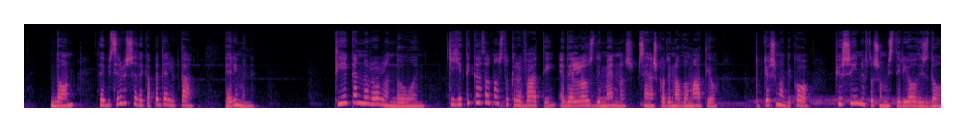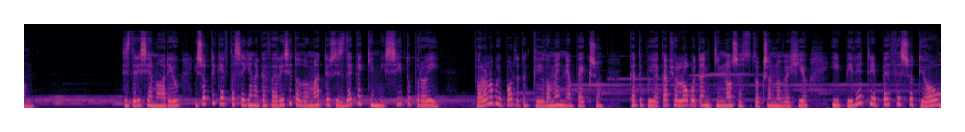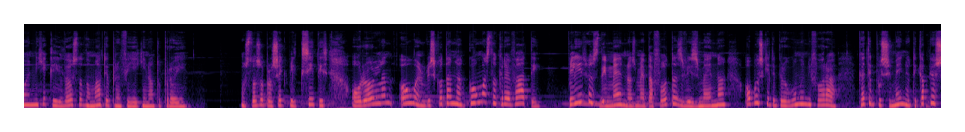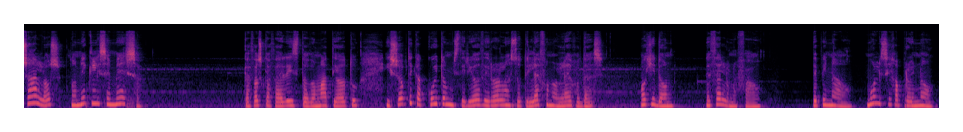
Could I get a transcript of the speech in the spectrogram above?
«Ντον, θα επιστρέψω σε 15 λεπτά. Περίμενε». Τι έκανε ο Ρόλαντ Όουεν και γιατί κάθονταν στο κρεβάτι εντελώς ντυμένος σε ένα σκοτεινό δωμάτιο; Το πιο σημαντικό, ποιος είναι αυτός ο μυστηριώδης Ντον. Στις 3 Ιανουαρίου η Σόπτικ έφτασε για να καθαρίσει το δωμάτιο στις 10 και μισή το πρωί. Παρόλο που η πόρτα ήταν κλειδωμένη απ' έξω, κάτι που για κάποιο λόγο ήταν κοινό σε αυτό το ξενοδοχείο, η υπηρέτρια υπέθεσε ότι ο Όουεν είχε κλειδώσει το δωμάτιο πριν φύγει εκείνο το πρωί. Ωστόσο προς έκπληξή της, ο Ρόλαντ Όουεν βρισκόταν ακόμα στο κρεβάτι πλήρως ντυμένος με τα φώτα σβησμένα όπως και την προηγούμενη φορά, κάτι που σημαίνει ότι κάποιος άλλος τον έκλεισε μέσα. Καθώς καθαρίζει το δωμάτιό του, η Σόπτικ ακούει τον μυστηριώδη Ρόλαντ στο τηλέφωνο λέγοντας «Όχι Ντον, δεν θέλω να φάω. Δεν πεινάω, μόλις είχα πρωινό».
